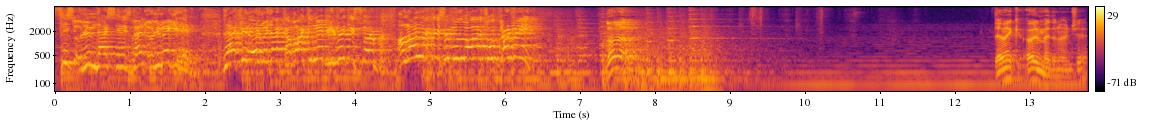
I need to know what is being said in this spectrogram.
Siz ölüm derseniz ben ölüme giderim. Lakin ölmeden kabahatimi bilmek istiyorum. Allah'ın yaklaşın bunu bana çok görmeyin. Durun! Demek ölmeden önce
